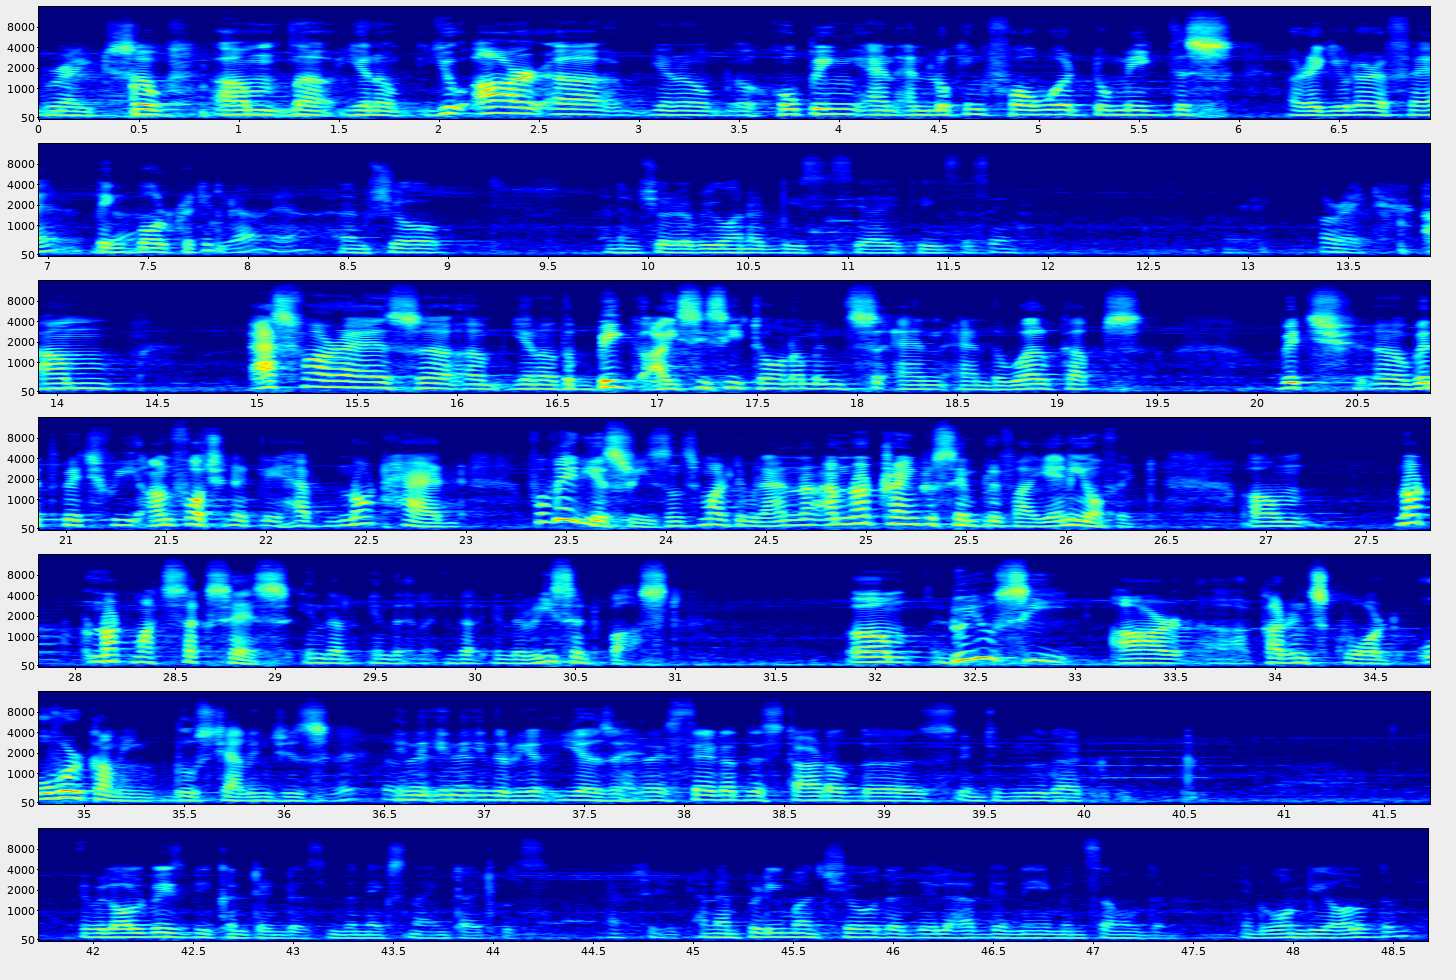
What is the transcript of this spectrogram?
Right. So, um, uh, you know, you are, uh, you know, hoping and, and looking forward to make this a regular affair, pink ball cricket. Yeah, yeah. And I'm sure, and I'm sure everyone at BCCI feels the same. All right. Um, as far as uh, um, you know, the big ICC tournaments and, and the World Cups, which uh, with which we unfortunately have not had for various reasons, multiple. I'm not, I'm not trying to simplify any of it. Um, not, not much success in the, in the, in the, in the recent past. Um, do you see our uh, current squad overcoming those challenges Yes, in the, in, the, said- in the years As? I said at the start of this interview, that they will always be contenders in the next nine titles. Absolutely. And I'm pretty much sure that they'll have their name in some of them. It won't be all of them.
